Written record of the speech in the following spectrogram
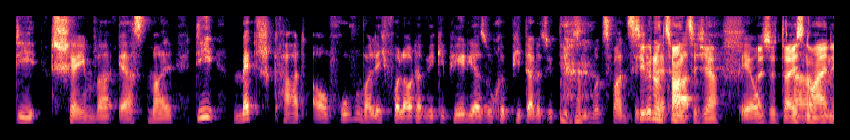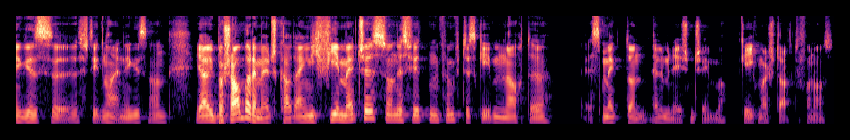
die Chamber erstmal die Matchcard aufrufen, weil ich vor lauter Wikipedia-Suche, Pete, dann ist übrigens 27. in der 27, ja. Tat. Jo, Also da ist noch ähm, einiges, äh, es steht noch einiges an. Ja, überschaubare Matchcard. Eigentlich vier Matches und es wird ein fünftes geben nach der SmackDown Elimination Chamber. Gehe ich mal stark davon aus.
